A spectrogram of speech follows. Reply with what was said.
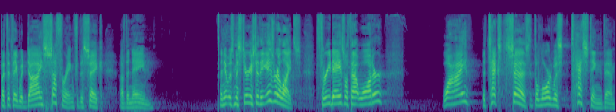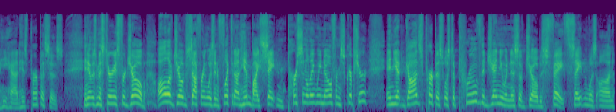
but that they would die suffering for the sake of the name. And it was mysterious to the Israelites. Three days without water. Why? The text says that the Lord was testing them. He had his purposes. And it was mysterious for Job. All of Job's suffering was inflicted on him by Satan. Personally, we know from Scripture. And yet, God's purpose was to prove the genuineness of Job's faith. Satan was on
